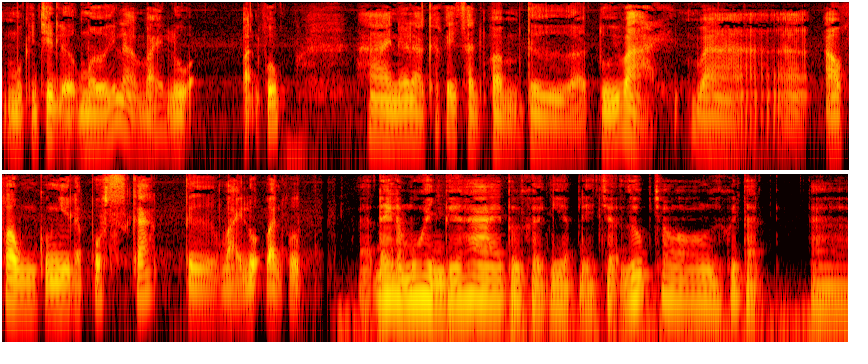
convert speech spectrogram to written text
một cái chất lượng mới là vải lụa vạn phúc hai nữa là các cái sản phẩm từ túi vải và áo phông cũng như là postcard từ vải lụa vạn phúc đây là mô hình thứ hai tôi khởi nghiệp để trợ giúp cho người khuyết tật à,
